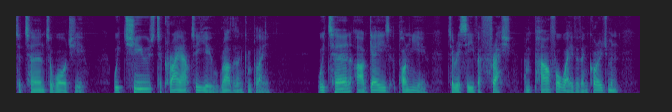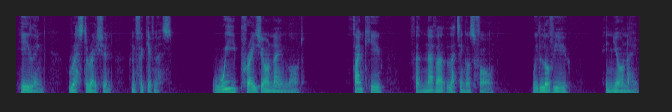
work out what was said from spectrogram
to turn towards you. We choose to cry out to you rather than complain. We turn our gaze upon you to receive a fresh and powerful wave of encouragement, healing, restoration, and forgiveness. We praise your name, Lord. Thank you for never letting us fall. We love you in your name.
